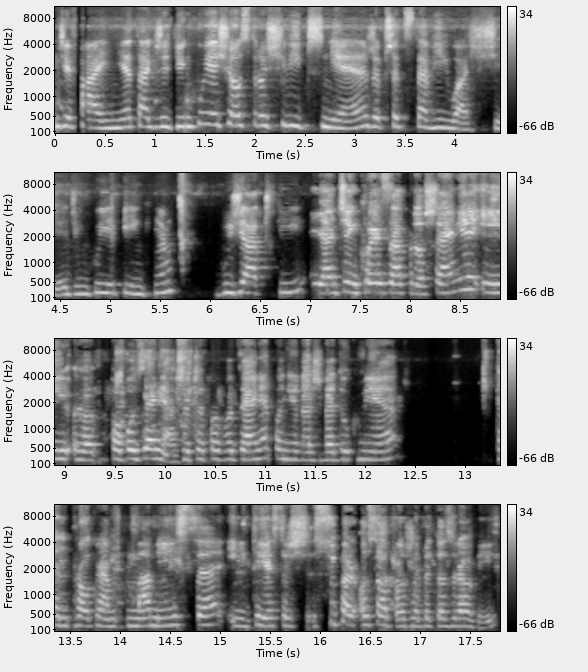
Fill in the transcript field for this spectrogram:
Będzie fajnie, także dziękuję siostro ślicznie, że przedstawiłaś się. Dziękuję pięknie buziaczki. Ja dziękuję za zaproszenie i e, powodzenia. Życzę powodzenia, ponieważ według mnie ten program ma miejsce i ty jesteś super osobą, żeby to zrobić.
